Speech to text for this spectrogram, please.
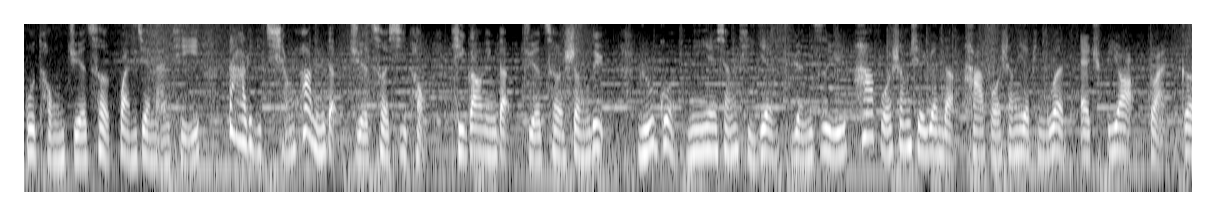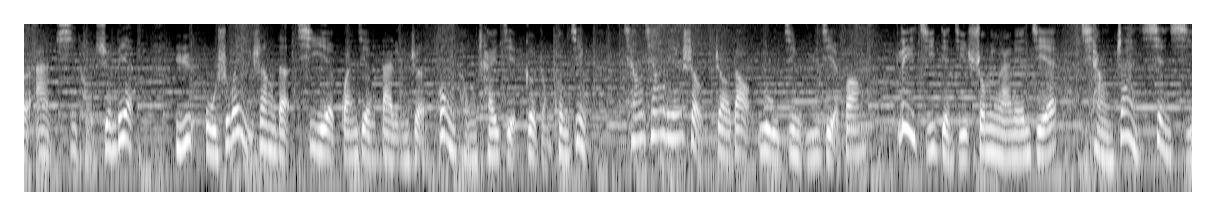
不同决策关键难题，大力强化您的决策系统，提高您的决策胜率。如果你也想体验源自于哈佛商学院的哈佛商业评论 HBR 短个案系统训练，与五十位以上的企业关键带领者共同拆解各种困境，强强联手找到路径与解方，立即点击说明栏链接，抢占现席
